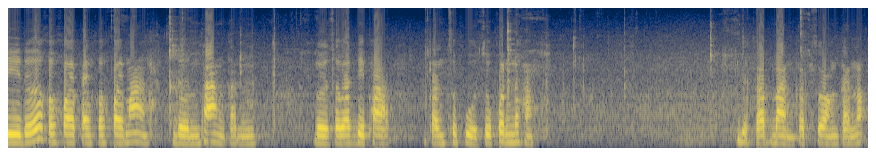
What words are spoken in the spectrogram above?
ดีๆ เด้อค่อยๆไปค่อยๆมาเดินทางกัน โดยสวัสดิภาพกันสุขูสุคนเนาะค่ะเดี๋ยวกลับบ้านกลับซองกันเนาะ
